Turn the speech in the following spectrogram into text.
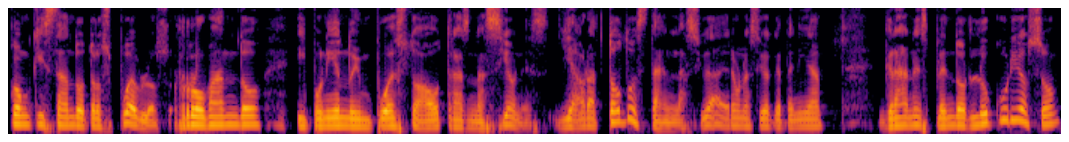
conquistando otros pueblos, robando y poniendo impuesto a otras naciones. Y ahora todo está en la ciudad. Era una ciudad que tenía gran esplendor. Lo curioso,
